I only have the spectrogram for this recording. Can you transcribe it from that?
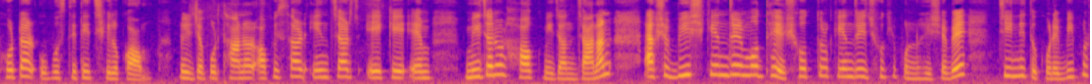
ভোটার উপস্থিতি ছিল কম। মির্জাপুর থানার officer in charge A K M Mizanul Haque Mizan জানান, একশো বিশ কেন্দ্রের মধ্যে সত্তর কেন্দ্রে ঝুঁকিপূর্ণ হিসেবে চিহ্নিত করে বিপুল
